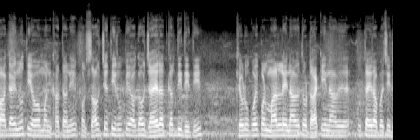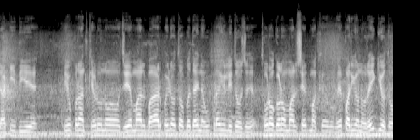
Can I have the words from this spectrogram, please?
આગાહી નહોતી હવામાન ખાતાની, પણ સાવચેતી રૂપે અગાઉ જાહેરાત કરી દીધી હતી. ખેડૂત કોઈ પણ માલ લઈને આવે તો ઢાંકીને આવે, ઉતાર્યા પછી ઢાંકી દઈએ. એ ઉપરાંત ખેડૂતનો જે માલ બહાર પડ્યો તો બધાને ઉપડાવી લીધો છે. થોડો ઘણો માલ શેડમાં વેપારીઓનો રહી ગયો તો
